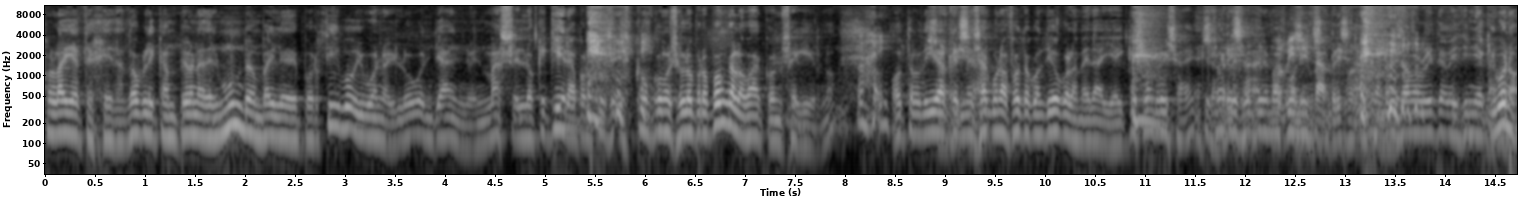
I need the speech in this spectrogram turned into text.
Olaya Tejeda, doble campeona del mundo en baile deportivo y bueno, y luego ya en, en más, en lo que quiera, porque es, es como, como se lo proponga lo va a conseguir, ¿no? Ay. Otro día que me Sonrisa. saco una foto contigo con la medalla y qué sonrisa, ¿eh? Qué sonrisa, Sonrisa, tiene más bonita sonrisa. Una sonrisa bonita Virginia aquí. Bueno,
